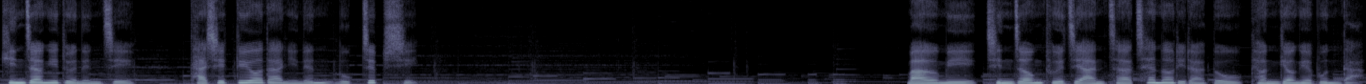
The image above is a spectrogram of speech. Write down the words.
긴장이 되는지 다시 뛰어다니는 녹즙씨. 마음이 진정되지 않자 채널이라도 변경해 본다.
